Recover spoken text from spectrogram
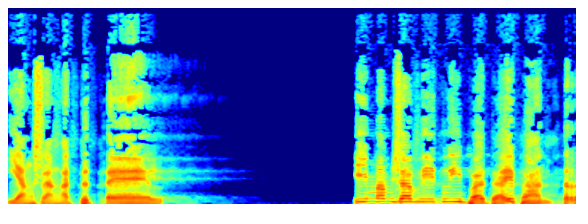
yang sangat detail. Imam Syafi'i itu ibadahnya banter.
